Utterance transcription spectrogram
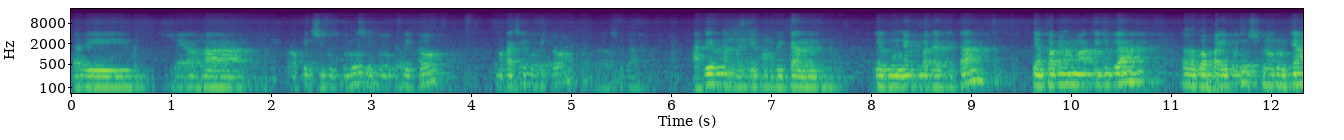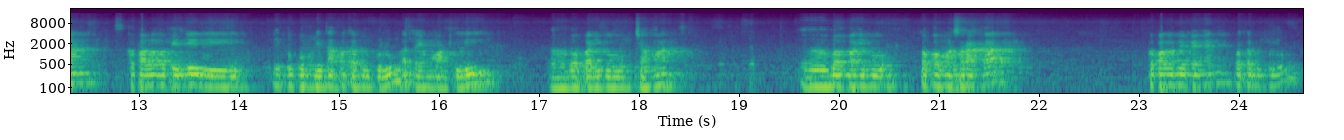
dari DLH Provinsi Bengkulu Ibu Riko terima kasih Bu Riko eh, sudah hadir dan nanti memberikan ilmunya kepada kita yang kami hormati juga eh, Bapak Ibu seluruhnya Kepala OPD di Lingkup Pemerintah Kota Bengkulu atau yang mewakili eh, Bapak Ibu Camat Bapak Ibu tokoh masyarakat, Kepala BPN Kota Bengkulu,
